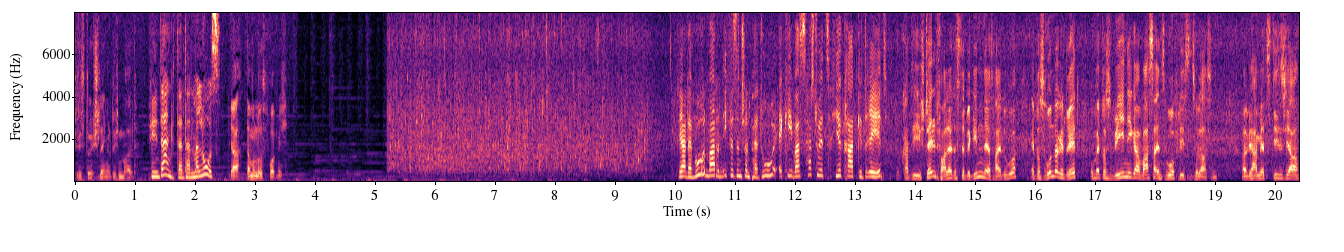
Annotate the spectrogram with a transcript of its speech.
sich durchschlängelt durch den Wald. Vielen Dank. Dann, dann mal los. Ja, dann mal los. Freut mich. Ja, der Burenwart und ich, wir sind schon per Du. Ecki, was hast du jetzt hier gerade gedreht? Ich habe gerade die Stellfalle, das ist der Beginn der Heideruhr, etwas runtergedreht, um etwas weniger Wasser ins Wur fließen zu lassen. Weil wir haben jetzt dieses Jahr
